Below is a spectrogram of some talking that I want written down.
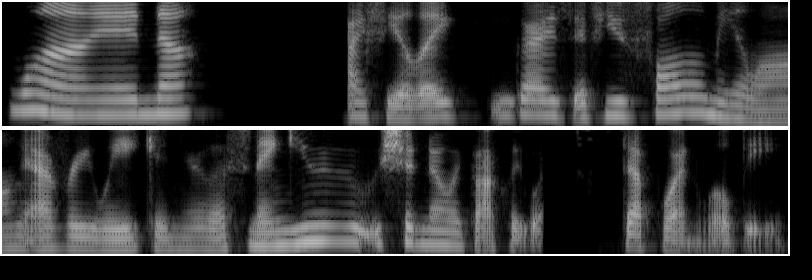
one I feel like you guys, if you follow me along every week and you're listening, you should know exactly what step one will be.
